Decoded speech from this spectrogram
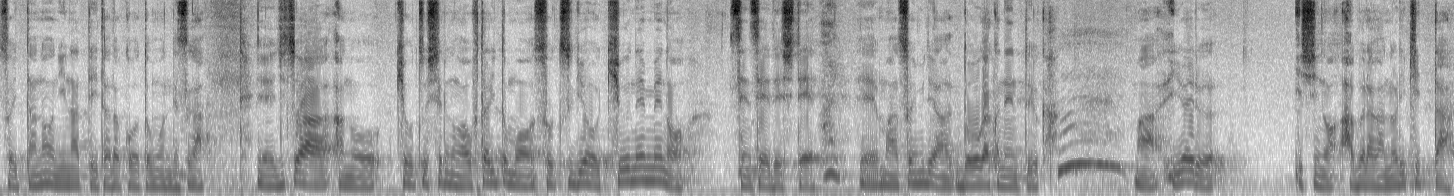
そういったのを担っていただこうと思うんですが、えー、実はあの共通しているのがお二人とも卒業9年目の先生でして、はい、えー、まあ、そういう意味では同学年というか、まあ、いわゆる医師の油が乗り切った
